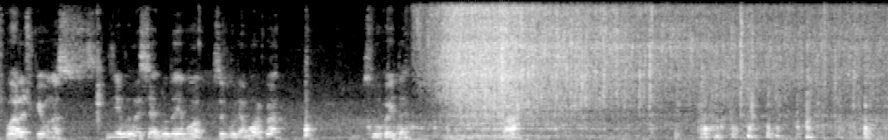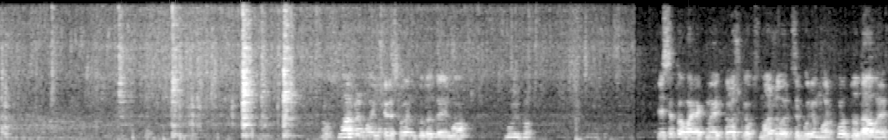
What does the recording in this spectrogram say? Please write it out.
шкварочки у нас з'явилися. Додаємо цибуля морква. Слухайте. Так. Обсмажуємо і через хвилинку додаємо бульбу. Після того, як ми трошки обсмажили цибулю моркву, додали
